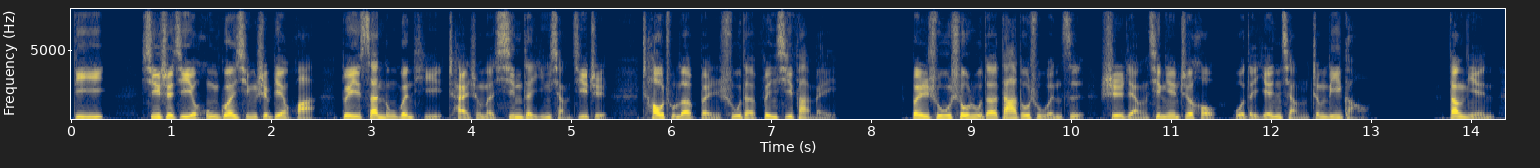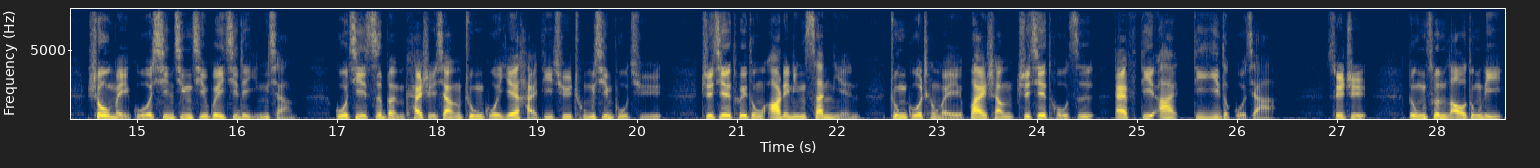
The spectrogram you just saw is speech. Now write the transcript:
第一，新世纪宏观形势变化。对“三农”问题产生了新的影响机制，超出了本书的分析范围。本书收入的大多数文字是两千年之后我的演讲整理稿。当年受美国新经济危机的影响，国际资本开始向中国沿海地区重新布局，直接推动二零零三年中国成为外商直接投资 FDI 第一的国家。随之，农村劳动力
